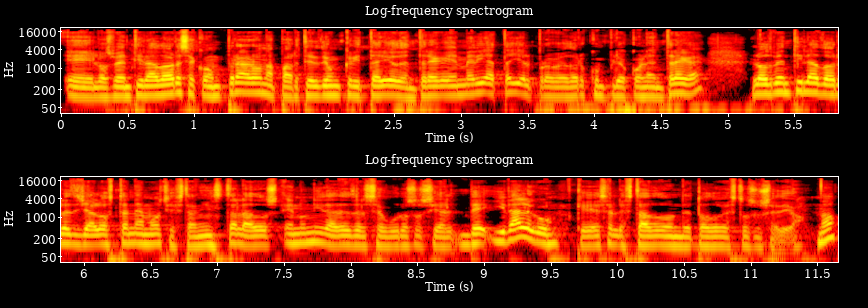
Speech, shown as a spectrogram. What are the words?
eh, los ventiladores se compraron a partir de un criterio de entrega inmediata y el proveedor cumplió con la entrega. Los ventiladores ya los tenemos y están instalados en unidades del Seguro Social de Hidalgo, que es el estado donde todo esto sucedió, ¿no?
